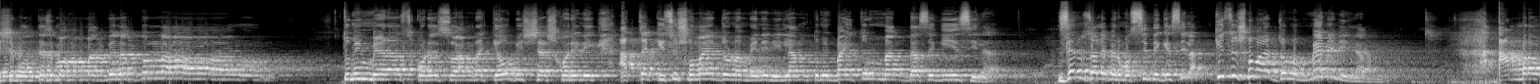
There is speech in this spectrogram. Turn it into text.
এসে বলতেছে, মোহাম্মদ বিন আব্দুল্লাহ তুমি মেরাজ করেছ, আমরা কেউ বিশ্বাস করিনি। আচ্ছা কিছু সময়ের জন্য মেনে নিলাম, তুমি বাইতুল মাকদাসে গিয়েছিলা, জেরুজালেমের মসজিদে গেছিলা, কিছু সময়ের জন্য মেনে নিলাম। আমরাও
